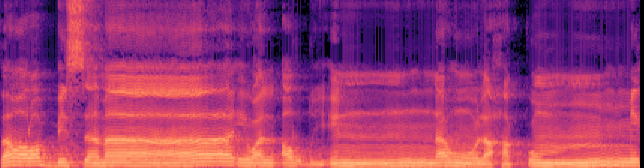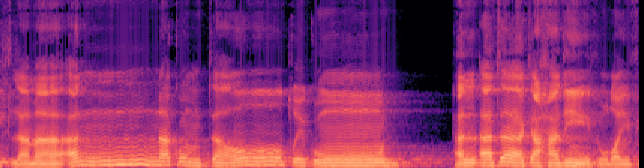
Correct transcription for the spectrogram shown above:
فورب السماء والارض انه لحق مثل ما انكم تنطقون هل اتاك حديث ضيف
